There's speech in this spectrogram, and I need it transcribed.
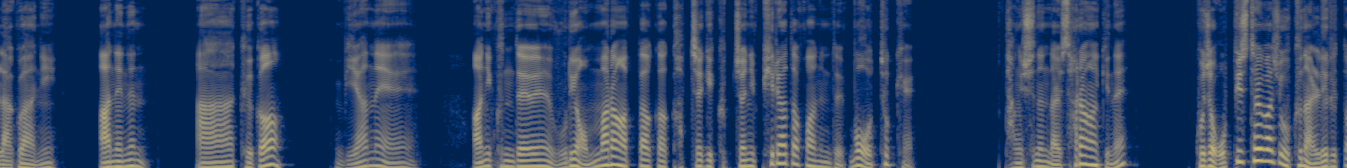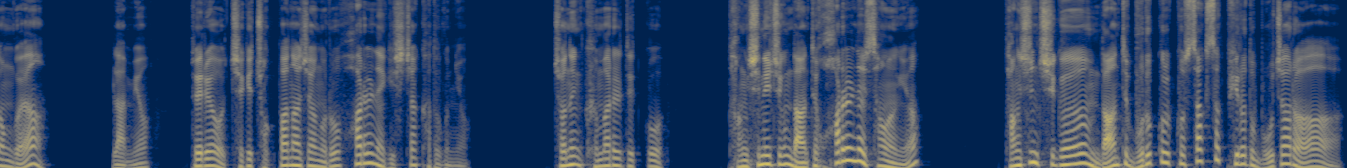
라고 하니 아내는 아, 그거? 미안해. 아니, 근데 우리 엄마랑 아빠가 갑자기 급전이 필요하다고 하는데 뭐 어떡해? 당신은 날 사랑하긴 해? 고작 오피스텔 가지고 그 난리를 떤 거야? 라며 되려 제게 적반하장으로 화를 내기 시작하더군요. 저는 그 말을 듣고 당신이 지금 나한테 화를 낼 상황이야? 당신 지금 나한테 무릎 꿇고 싹싹 빌어도 모자라.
